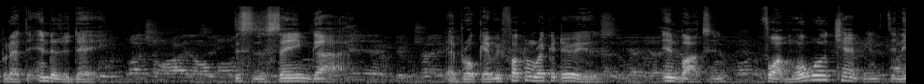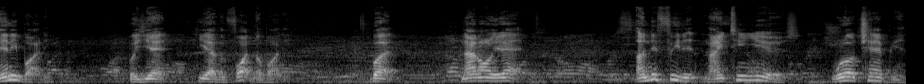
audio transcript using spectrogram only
But at the end of the day, this is the same guy that broke every fucking record there is in boxing, fought more world champions than anybody, but yet he hasn't fought nobody. But not only that, undefeated 19 years, world champion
